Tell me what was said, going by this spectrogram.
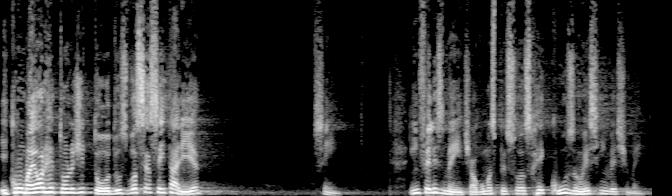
e com o maior retorno de todos, você aceitaria? Sim. Infelizmente, algumas pessoas recusam esse investimento.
